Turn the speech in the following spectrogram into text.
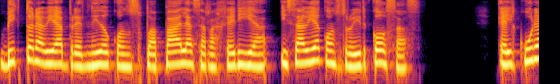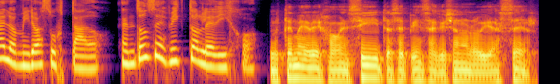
Víctor había aprendido con su papá la cerrajería y sabía construir cosas. El cura lo miró asustado. Entonces Víctor le dijo, Usted me ve jovencito, se piensa que yo no lo voy a hacer.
